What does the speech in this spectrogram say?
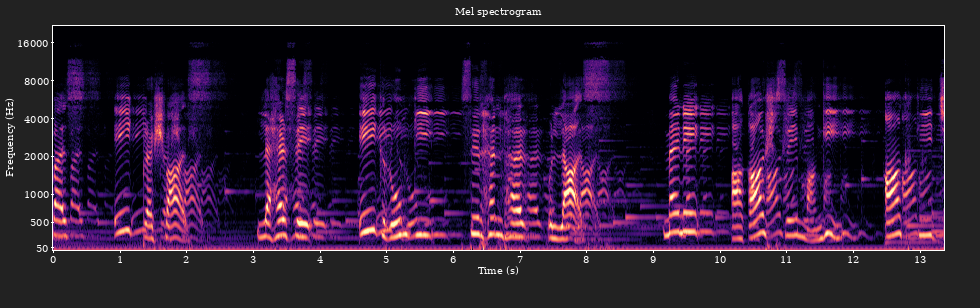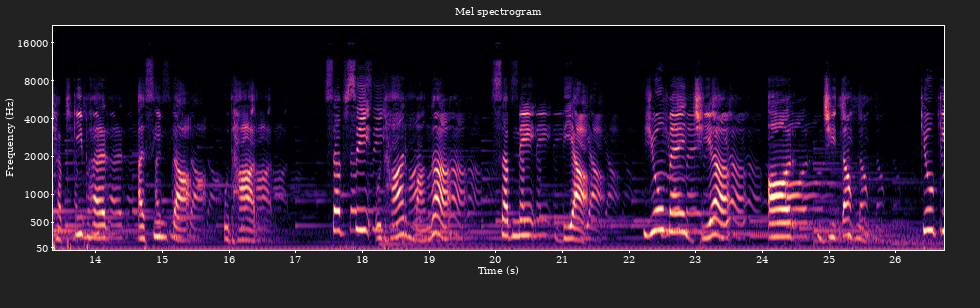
बस एक प्रश्वास। लहर से एक रोम की सिरहन भर उल्लास। मैंने आकाश से मांगी आँख की झपकी भर असीमता, उधार। सबसे उधार मांगा, सबने दिया। यो मैं जिया और जीता हूँ। क्योंकि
